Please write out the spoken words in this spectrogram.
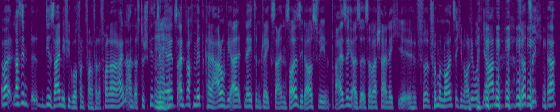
aber lass ihn äh, design die Figur von, vornherein anders. Du spielst mhm. den ja jetzt einfach mit, keine Ahnung, wie alt Nathan Drake sein soll, sieht aus wie 30, also ist er wahrscheinlich 95 äh, in Hollywood-Jahren, 40, ja,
